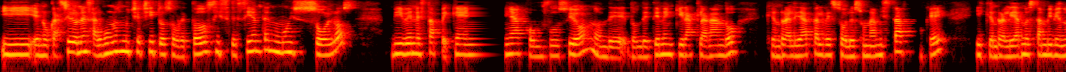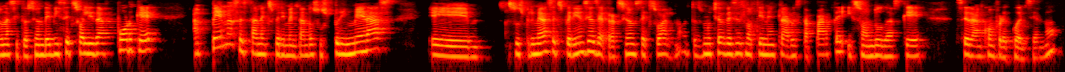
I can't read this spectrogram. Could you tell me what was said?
Y en ocasiones algunos muchachitos, sobre todo si se sienten muy solos, viven esta pequeña confusión donde, donde tienen que ir aclarando que en realidad tal vez solo es una amistad, ¿ok? Y que en realidad no están viviendo una situación de bisexualidad porque apenas están experimentando sus primeras eh, sus primeras experiencias de atracción sexual, ¿no? Entonces muchas veces no tienen claro esta parte y son dudas que se dan con frecuencia, ¿no?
